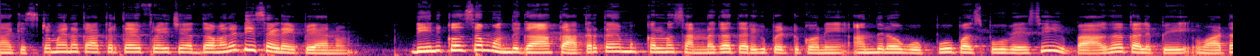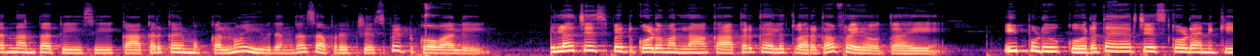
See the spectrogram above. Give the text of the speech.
నాకు ఇష్టమైన కాకరకాయ ఫ్రై చేద్దామని డిసైడ్ అయిపోయాను. దీనికోసం ముందుగా కాకరకాయ ముక్కలను సన్నగా తరిగి పెట్టుకొని అందులో ఉప్పు పసుపు వేసి బాగా కలిపి వాటర్నంతా తీసి కాకరకాయ ముక్కలను ఈ విధంగా సపరేట్ చేసి పెట్టుకోవాలి. ఇలా చేసి పెట్టుకోవడం వల్ల కాకరకాయలు త్వరగా ఫ్రై అవుతాయి. ఇప్పుడు కూర తయారు చేసుకోవడానికి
